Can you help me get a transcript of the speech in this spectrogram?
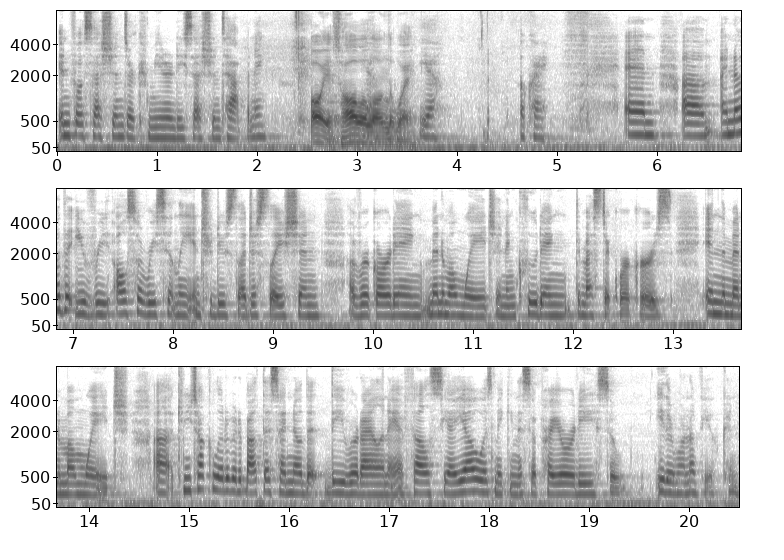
info sessions or community sessions happening? Oh yes, all yeah. along the way. Yeah. Okay. And um, I know that you've re also recently introduced legislation uh, regarding minimum wage and including domestic workers in the minimum wage. Uh, can you talk a little bit about this? I know that the Rhode Island AFL-CIO is making this a priority, so either one of you can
